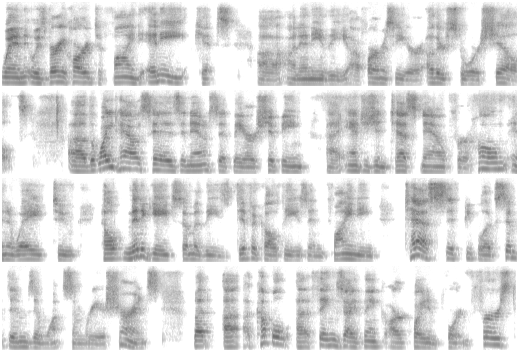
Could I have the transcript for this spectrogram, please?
when it was very hard to find any kits on any of the pharmacy or other store shelves. Uh, the White House has announced that they are shipping uh, antigen tests now for home in a way to help mitigate some of these difficulties in finding tests if people have symptoms and want some reassurance. But uh, a couple uh, things I think are quite important. First,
